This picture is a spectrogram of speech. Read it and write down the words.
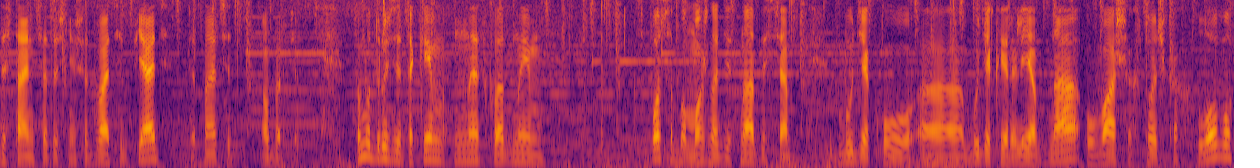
дистанція, точніше 25-15 обертів. Тому, друзі, таким нескладним способом можна дізнатися е, будь-який рельєф дна у ваших точках лову.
